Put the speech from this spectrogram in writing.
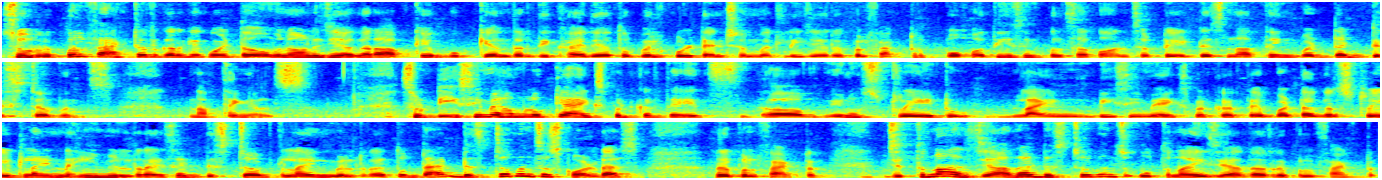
so ripple factor करके कोई टर्मिनोलॉजी अगर आपके बुक के अंदर दिखाई दे तो बिल्कुल टेंशन मत लीजिए। रिपल फैक्टर बहुत ही सिंपल सा कॉन्सेप्ट है। It is nothing but the disturbance nothing else so DC में हम लोग क्या एक्सपेक्ट करते हैं? It's you know straight line DC में एक्सपेक्ट करते हैं। बट अगर स्ट्रेट लाइन नहीं मिल रहा है इसे डिस्टर्ब लाइन मिल रहा है तो that disturbance is called as ripple factor जितना ज़्यादा डिस्टर्बेंस उतना ही ज़्यादा रिपल फैक्टर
